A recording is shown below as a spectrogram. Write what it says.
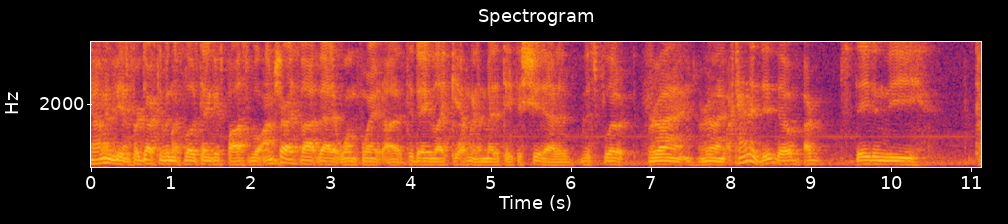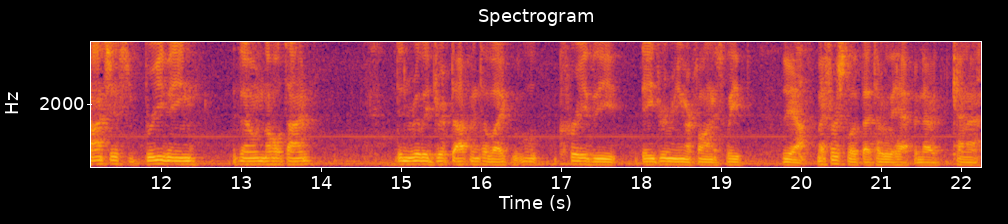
Yeah, I'm gonna be as productive in the float tank as possible. I'm sure I thought that at one point uh, today, like, yeah, I'm gonna meditate the shit out of this float. Right, right. I kind of did though. I stayed in the conscious breathing zone the whole time. Didn't really drift off into like l- crazy daydreaming or falling asleep. Yeah. My first float, that totally happened. I would kind of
